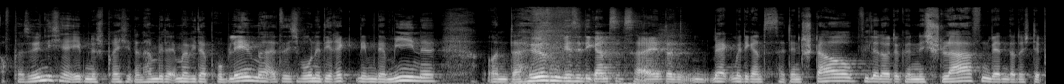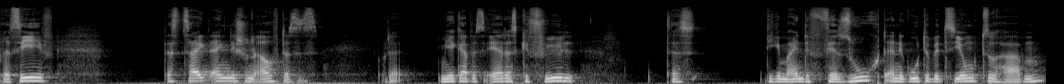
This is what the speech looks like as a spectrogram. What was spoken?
auf persönlicher Ebene spreche, dann haben wir da immer wieder Probleme. Also ich wohne direkt neben der Mine und da hören wir sie die ganze Zeit, da merken wir die ganze Zeit den Staub, viele Leute können nicht schlafen, werden dadurch depressiv. Das zeigt eigentlich schon auf, dass es, oder mir gab es eher das Gefühl, dass die Gemeinde versucht, eine gute Beziehung zu haben,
